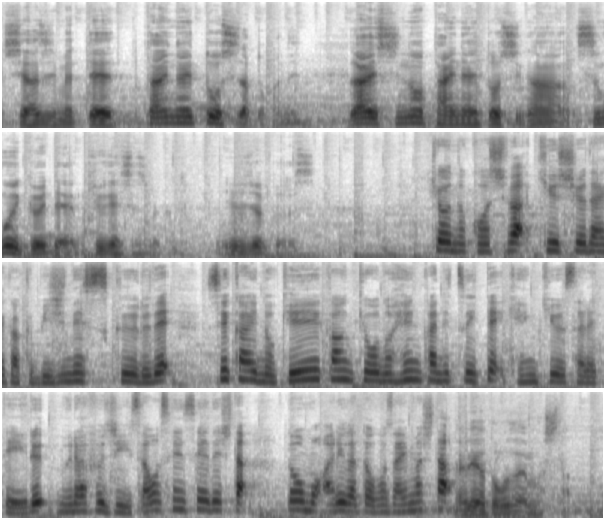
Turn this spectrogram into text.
し始めて対外投資だとかね外資の対内投資がすごい勢いで急減し始めたという状況です。今日の講師は九州大学ビジネススクールで世界の経営環境の変化について研究されている村藤勲先生でしたどうもありがとうございましたありがとうございました。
